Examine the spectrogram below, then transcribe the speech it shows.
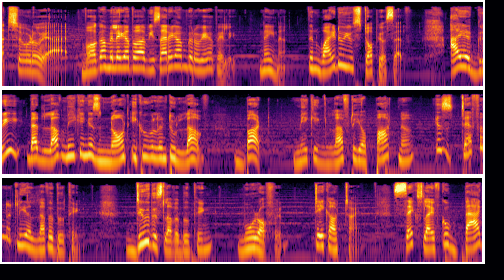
छोड़ो यार, मौका मिलेगा तो आप ये सारे काम करोगे या पहले? naina, then why do you stop yourself? I agree that love making is not equivalent to love, but making love to your partner is definitely a lovable thing. Do this lovable thing more often. Take out time. Sex life को बैक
